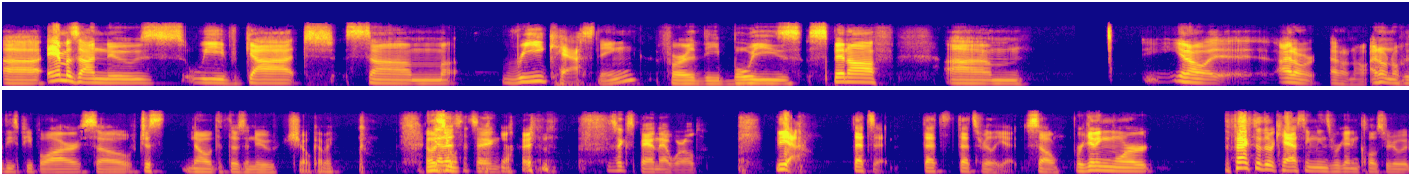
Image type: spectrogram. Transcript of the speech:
Uh, Amazon news, we've got some recasting for the Boys spinoff. Um, you know, eh, I don't, I don't know. I don't know who these people are. So just know that there's a new show coming. Unless you- that's the thing. Yeah. just expand that world yeah, that's it. That's that's really it. So we're getting more. The fact that they're casting means we're getting closer to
